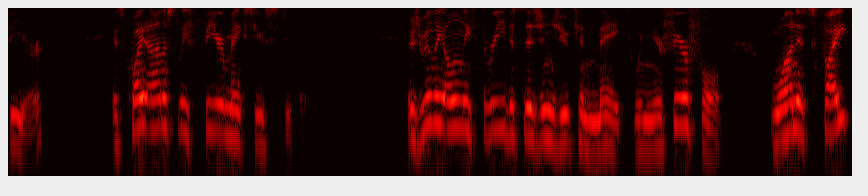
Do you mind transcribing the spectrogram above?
fear is quite honestly, fear makes you stupid. There's really only three decisions you can make when you're fearful one is fight,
